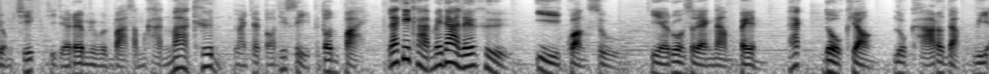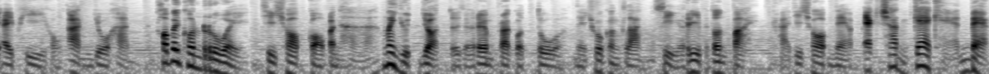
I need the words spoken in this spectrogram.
ยงชิก ที่จะเริ่มมีบทบาทสำคัญมากขึ้น หลังจากตอนที่ 4 เป็นต้นไป และที่ขาดไม่ได้เลยก็คือ อีกวางซู ที่จะร่วมแสดงนำเป็นแพ็กโดคยอง ลูกค้าระดับ VIP ของอันโยฮัน เขาเป็นคนรวยที่ชอบก่อปัญหาไม่หยุดหย่อนโดยจะเริ่มปรากฏตัวในช่วงกลางๆของซีรีส์เป็นต้นไป ใครที่ชอบแนวแอคชั่นแก้แค้นแบบ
